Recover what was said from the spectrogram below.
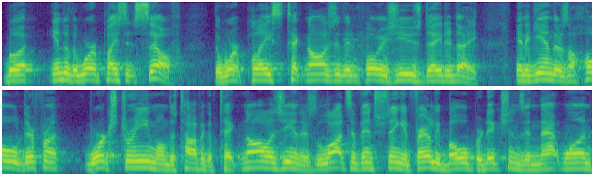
but into the workplace itself, the workplace technology that employees use day to day. And again, there's a whole different work stream on the topic of technology, and there's lots of interesting and fairly bold predictions in that one,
